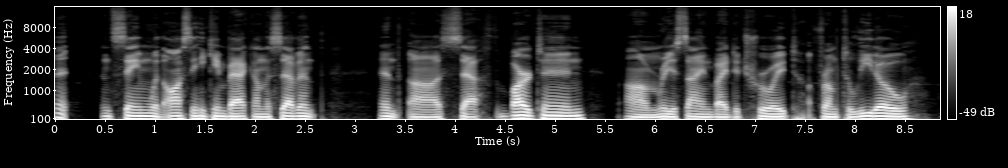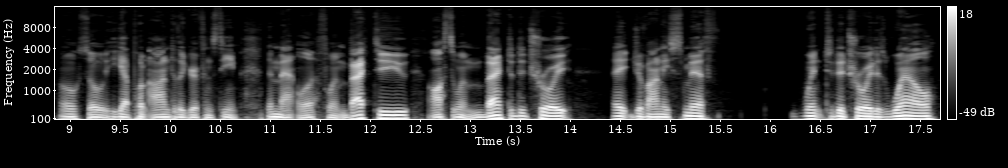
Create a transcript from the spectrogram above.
eh, and same with Austin. He came back on the seventh and uh, Seth Barton, um, reassigned by Detroit from Toledo. Oh, so he got put onto the Griffins team. Then Matt went back to you. Austin went back to Detroit. Hey, Givani Smith went to Detroit as well.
